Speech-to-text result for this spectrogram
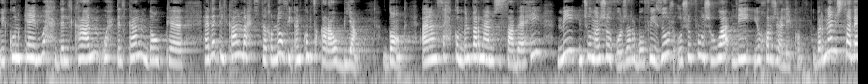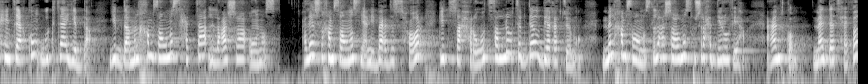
ويكون كاين واحد ال calme واحد ال calme. donc هذاك ال calme راح تستغلوه في أنكم تقراو bien. donc أنا ننصحكم بالبرنامج الصباحي. mais نتوما شوفوا جربوا فيه زوج وشوفوا واش هو اللي يخرج عليكم. البرنامج الصباحي نتاعكم وقتها يبدأ. يبدأ من الخمسة ونص حتى للعشرة ونص. علاش الخمسة ونص يعني بعد السحور كي تسحروا وتصلوا تبداو directement من الخمسة ونص للعشرة ونص واش راح ديروا فيها؟ عندكم مادة حفظ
